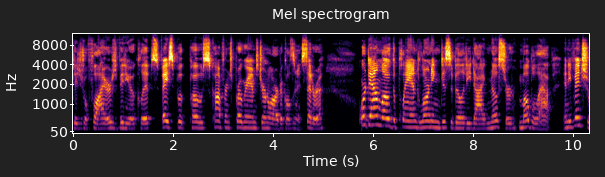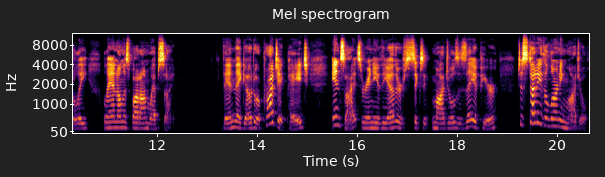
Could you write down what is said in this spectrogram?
digital flyers, video clips, Facebook posts, conference programs, journal articles, and etc., or download the planned Learning Disability Diagnoser mobile app and eventually land on the Spot On website. Then they go to a project page, Insights, or any of the other six modules as they appear, to study the Learning module,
